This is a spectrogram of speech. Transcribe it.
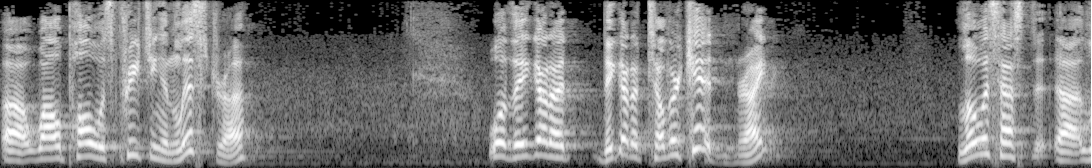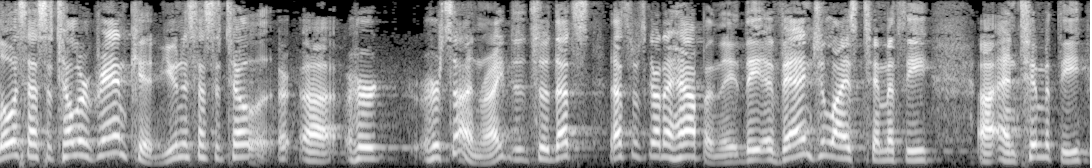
uh, while Paul was preaching in Lystra, well, they gotta, they gotta tell their kid, right? Lois has, to, uh, Lois has to tell her grandkid. Eunice has to tell uh, her her son, right? So that's, that's what's going to happen. They, they evangelize Timothy, uh, and Timothy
